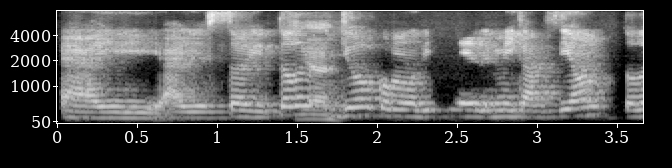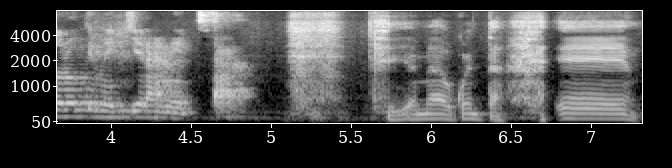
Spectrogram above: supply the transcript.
ahí, ahí estoy. Todo, Yo, como dice en mi canción, todo lo que me quieran echar. Sí, ya me he dado cuenta. Eh,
